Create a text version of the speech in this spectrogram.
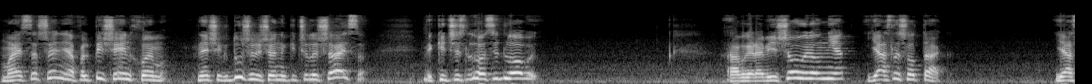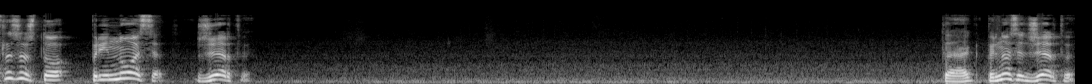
май саршени афальпи шен хоем нешек души решен кичили шайса, векичисло седловый. А в Раби Йошуа говорил, нет, я слышал так. Я слышал, что приносят жертвы Так, приносят жертвы.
